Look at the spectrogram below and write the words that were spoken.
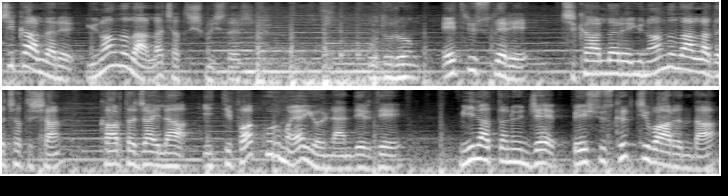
çıkarları Yunanlılarla çatışmıştır. Bu durum Etrüskleri çıkarları Yunanlılarla da çatışan Kartaca'yla ittifak kurmaya yönlendirdi. Milattan önce 540 civarında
